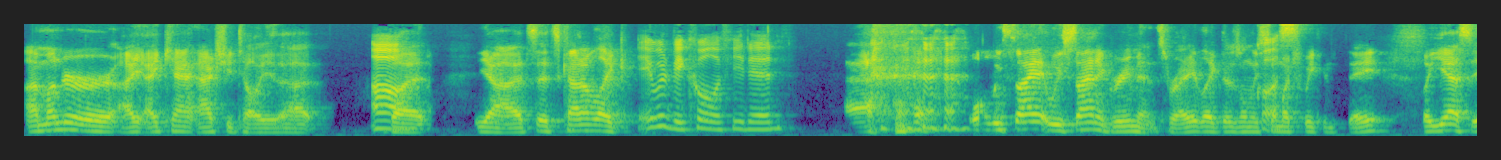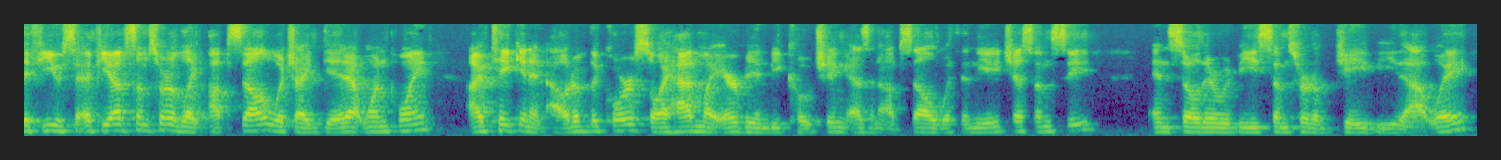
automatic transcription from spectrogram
I'm under. I, I can't actually tell you that, oh. but yeah, it's it's kind of like it would be cool if you did. well, we sign we sign agreements, right? Like there's only so much we can say. But yes, if you if you have some sort of like upsell, which I did at one point, I've taken it out of the course. So I had my Airbnb coaching as an upsell within the HSMC. And so there would be some sort of JV that way.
